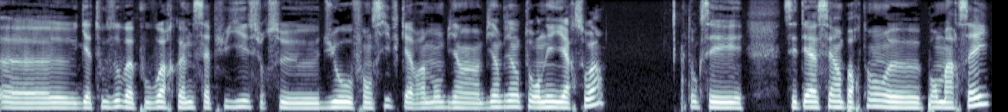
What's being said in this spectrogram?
euh, Gattuso va pouvoir quand même s'appuyer sur ce duo offensif qui a vraiment bien bien bien tourné hier soir. Donc c'est c'était assez important euh, pour Marseille.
